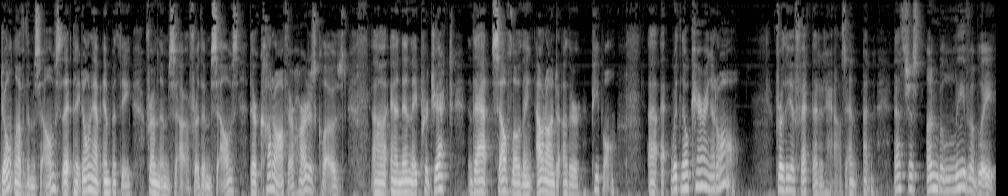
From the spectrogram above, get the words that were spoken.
don't love themselves. That they, don't have empathy from them uh, for themselves. They're cut off. Their heart is closed, uh, and then they project that self-loathing out onto other people uh, with no caring at all for the effect that it has. And, and that's just unbelievably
